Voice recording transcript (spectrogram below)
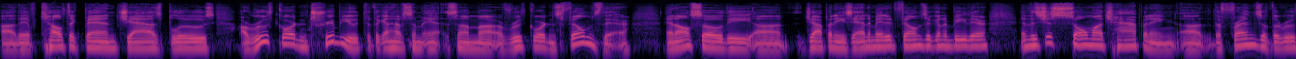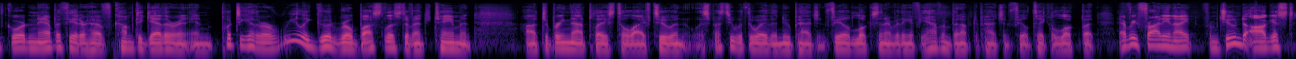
Uh, they have Celtic band, jazz, blues, a Ruth Gordon tribute that they're going to have some uh, some uh, of Ruth Gordon's films there, and also the uh, Japanese animated films are going to be there. And there's just so much happening. Uh, the friends of the Ruth Gordon Amphitheater have come together and, and put together a really good, robust list of entertainment uh, to bring that place to life too, and especially with the way the new Pageant Field looks and everything. If you haven't been up to Pageant Field, take a look. But every Friday night from June to August,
